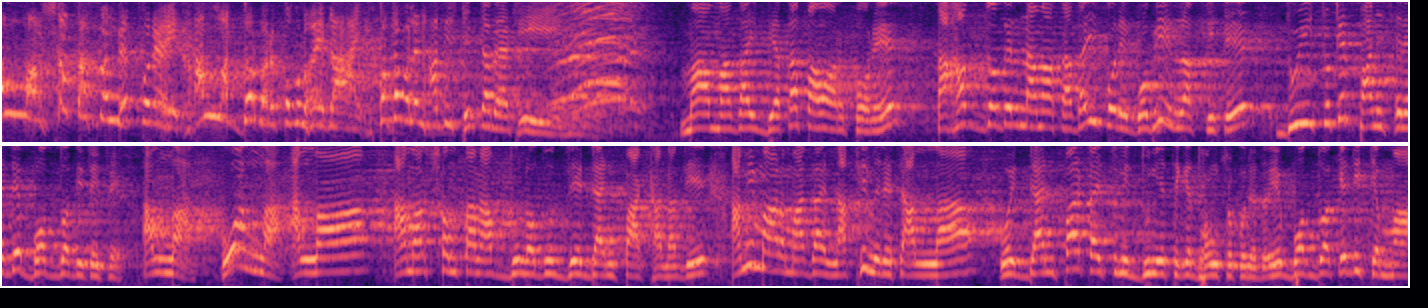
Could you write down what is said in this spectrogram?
আল্লাহর সাত আসমান ভেদ করে আল্লাহর দরবারে কবুল হয়ে যায়। কথা বলেন হাদিস ঠিকটা ব্যাঠি মা মাজাই বেতা পাওয়ার পরে তাহাজ্জদের নামাজ আদায় করে গভীর রাত্রিতে দুই চোখের পানি ছেড়ে দে বদ্ধ দিতেছে। আল্লাহ, ও আল্লাহ আল্লাহ, আমার সন্তান আব্দুল অদুদ যে ডান পা খানা দিয়ে আমি মার মাজায় লাথি মেরেছে, আল্লাহ, ওই ডান পাটাই তুমি দুনিয়া থেকে ধ্বংস করে দাও। এই বদ্ধ কে দিচ্ছে? মা।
